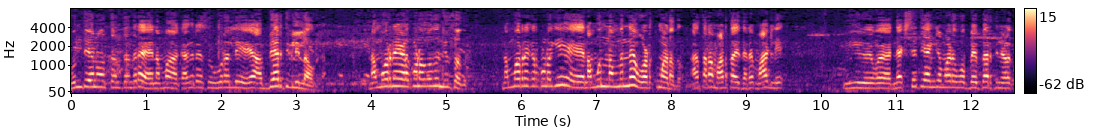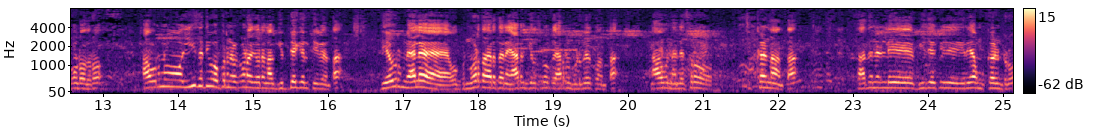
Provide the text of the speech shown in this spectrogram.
ಮುಂದೇನು ಅಂತಂತಂದರೆ ನಮ್ಮ ಕಾಂಗ್ರೆಸ್ ಊರಲ್ಲಿ ಅಭ್ಯರ್ಥಿಗಳಿಲ್ಲ ಅವ್ರಿಗೆ ನಮ್ಮವ್ರನ್ನೇ ಹೇಳ್ಕೊಂಡು ಹೋಗೋದು ನಿಲ್ಸೋದು ನಮ್ಮವ್ರನ್ನೇ ಕರ್ಕೊಂಡೋಗಿ ನಮ್ಮನ್ನ ನಮ್ಮನ್ನೇ ಒಡಕು ಮಾಡೋದು. ಆ ಥರ ಮಾಡ್ತಾ ಇದ್ದಾರೆ, ಮಾಡಲಿ. ಈ ನೆಕ್ಸ್ಟ್ ಸತಿ ಹಂಗೆ ಮಾಡಿ ಒಬ್ಬ ಅಭ್ಯರ್ಥಿನ ಹೇಳ್ಕೊಂಡು ಹೋದ್ರು. ಅವ್ರನ್ನೂ ಈ ಸತಿ ಒಬ್ಬರನ್ನ ಹೇಳ್ಕೊಂಡು ಹೋಗಿವ್ರೆ ನಾವು ಗೆದ್ದೇ ಗೆಲ್ತೀವಿ ಅಂತ. ದೇವ್ರ ಮೇಲೆ ಒಬ್ರು ನೋಡ್ತಾ ಇರ್ತಾನೆ ಯಾರನ್ನ ಗೆಲ್ಸ್ಬೇಕು ಯಾರನ್ನ ಬಿಡಬೇಕು ಅಂತ. ನಾವು ನನ್ನ ಹೆಸರು ಚಿಕ್ಕಣ್ಣ ಅಂತ. ಸಾಧನಹಳ್ಳಿ ಬಿ ಜೆ ಪಿ ಹಿರಿಯ ಮುಖಂಡರು.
